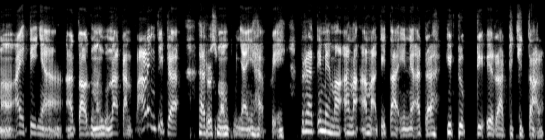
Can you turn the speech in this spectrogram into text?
uh, IT-nya atau menggunakan paling tidak harus mempunyai HP. Berarti memang anak-anak kita ini ada hidup di era digital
